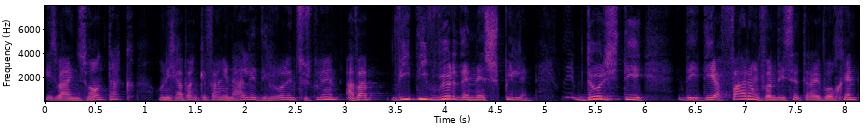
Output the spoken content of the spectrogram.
Es war ein Sonntag und ich habe angefangen, alle die Rollen zu spielen. Aber wie die würden es spielen? Durch die, die, die Erfahrung von diesen drei Wochen.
